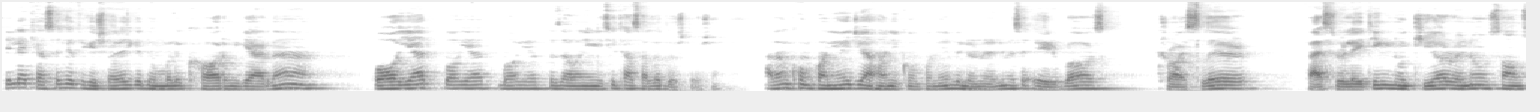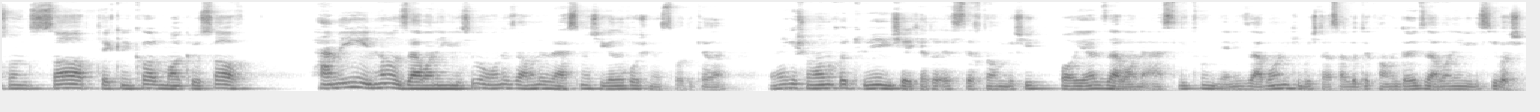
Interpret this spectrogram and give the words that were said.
خیلی کسایی که تو کشورهای دیگه دنبال کار میگردن باید باید باید به زبان انگلیسی تسلط داشته باشن. الان کمپانی های جهانی کمپانی بین‌المللی مثل ایرباس کرایسلر Fast Retailing نوکیا رنو سامسونگ SAP Technicolor مایکروسافت همه اینها زبان انگلیسی به عنوان زبان رسمی شرکت خودشون استفاده کردن. یعنی اگه شما می‌خواید توی این شرکت ها استخدام بشید باید زبان اصلیتون یعنی زبانی که بهش تسلط کامل دارید زبان انگلیسی باشه.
